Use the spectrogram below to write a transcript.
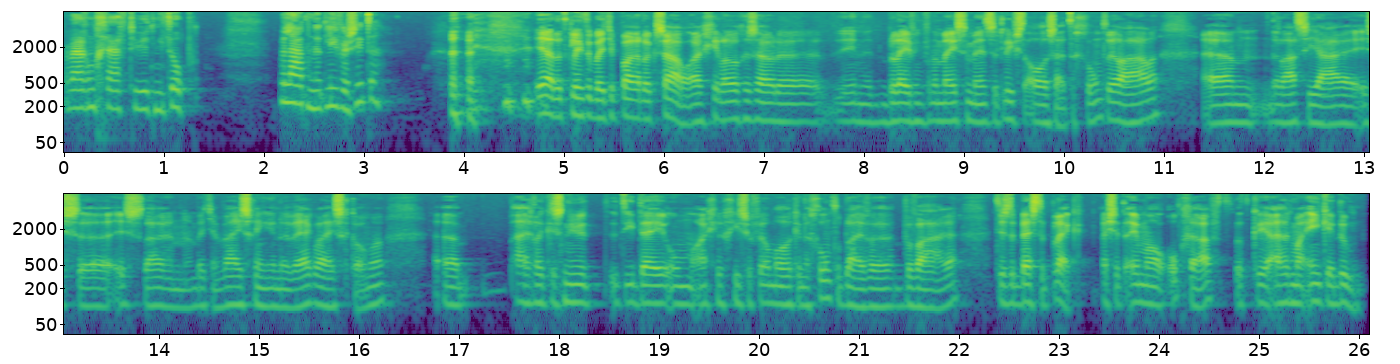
Maar waarom graaft u het niet op? We laten het liever zitten. Ja, dat klinkt een beetje paradoxaal. Archeologen zouden in de beleving van de meeste mensen... het liefst alles uit de grond willen halen. Um, de laatste jaren is, uh, is daar een, beetje een wijziging in de werkwijze gekomen. Uh, eigenlijk is nu het, idee om archeologie zoveel mogelijk in de grond te blijven bewaren. Het is de beste plek. Als je het eenmaal opgraaft, dat kun je eigenlijk maar één keer doen.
